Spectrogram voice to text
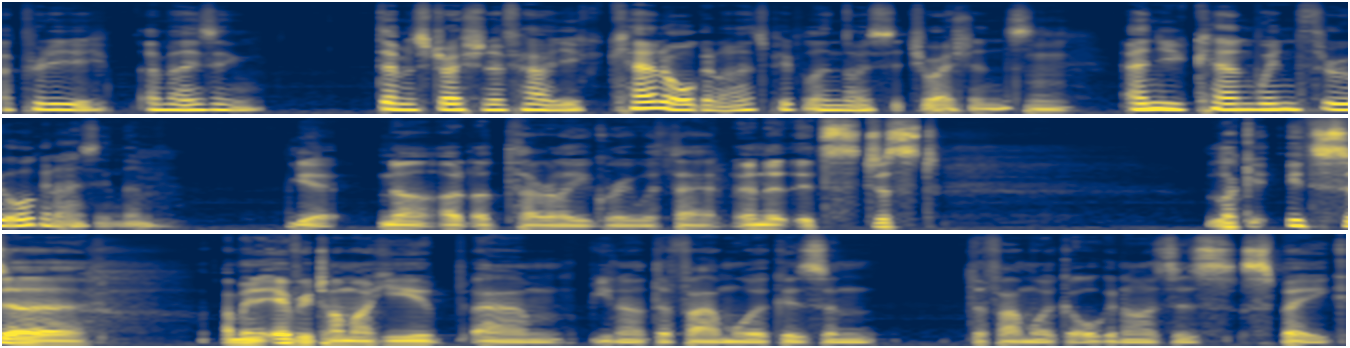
a pretty amazing demonstration of how you can organize people in those situations Mm. and you can win through organizing them. Yeah, no, I, I thoroughly agree with that, and it, it's just like it's. Uh, I mean, every time I hear, um, you know, the farm workers and the farm worker organisers speak,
